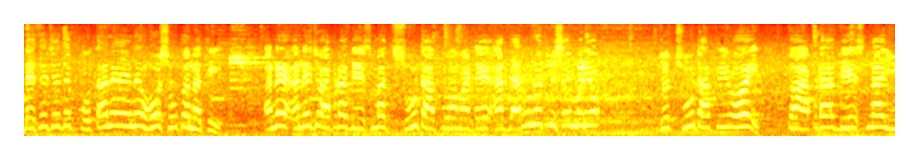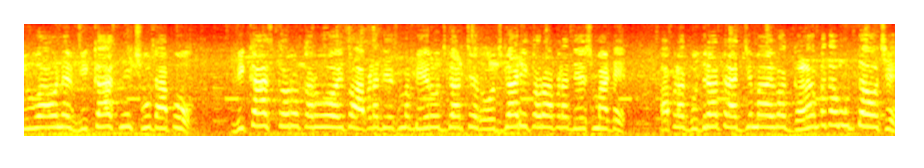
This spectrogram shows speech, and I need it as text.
બેસે છે તે પોતાને એને હોશ હોતો નથી. અને અને જો આપણા દેશમાં છૂટ આપવા માટે આ દારૂનો જ વિષય મળ્યો. જો છૂટ આપવી હોય તો આપણા દેશના યુવાઓને વિકાસની છૂટ આપો. વિકાસ કરો, કરવો હોય તો આપણા દેશમાં બેરોજગાર છે. રોજગારી કરો આપણા દેશ માટે. આપણા ગુજરાત રાજ્યમાં એવા ઘણા બધા મુદ્દાઓ છે,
